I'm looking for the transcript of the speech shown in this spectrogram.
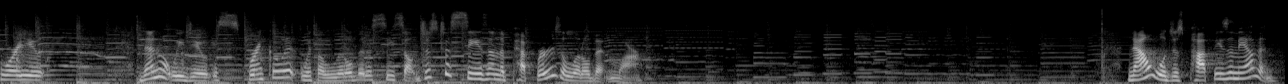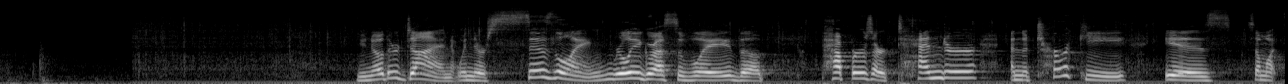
for you. Then what we do is sprinkle it with a little bit of sea salt, just to season the peppers a little bit more. Now we'll just pop these in the oven. You know they're done when they're sizzling really aggressively. The peppers are tender and the turkey is somewhat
